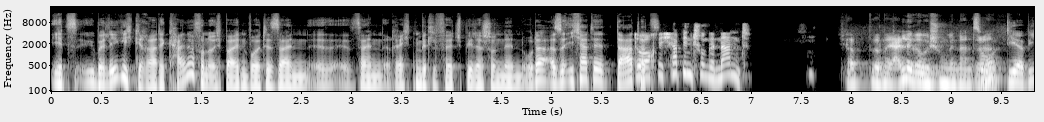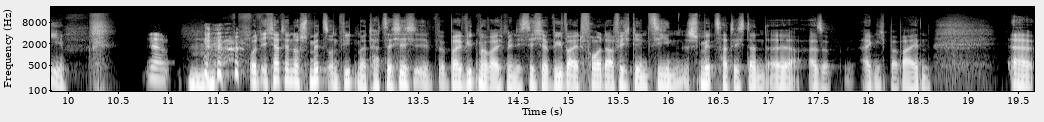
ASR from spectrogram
Jetzt überlege ich gerade, keiner von euch beiden wollte seinen, äh, seinen rechten Mittelfeldspieler schon nennen, oder? Also ich hatte da. Doch, ich habe ihn schon genannt. Ich habe alle, glaube ich, schon genannt, so, oder? Diaby. Ja. Mhm. Und ich hatte noch Schmitz und Wiedmer. Tatsächlich, bei Wiedmer war ich mir nicht sicher, wie weit vor darf ich den ziehen. Schmitz hatte ich dann, äh, also eigentlich bei beiden. Äh,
